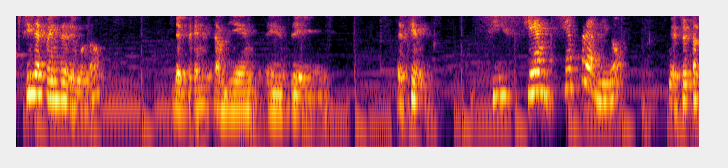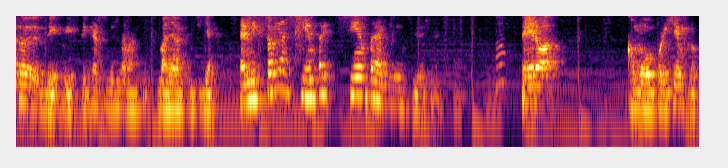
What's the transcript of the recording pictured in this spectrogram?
sí depende de uno, depende también eh, de... Es que sí, siempre, siempre ha habido, estoy tratando de, de explicarse de una man- manera sencilla, en la historia siempre, siempre ha habido infidelidad. Pero, como por ejemplo,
